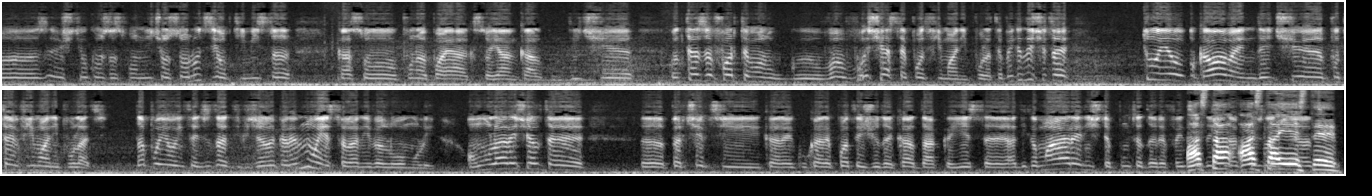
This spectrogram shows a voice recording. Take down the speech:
uh, știu cum să spun, nicio soluție optimistă ca să o pună pe aia, să o ia în calcul. Deci, Contează foarte mult, vă, și astea pot fi manipulate. Păi gândește-te, tu, eu, ca oameni, deci putem fi manipulați. Dar păi e o inteligență artificială care nu este la nivelul omului. Omul are și alte uh, percepții care, cu care poate judeca dacă este, adică mai are niște puncte de referință. Asta, deci asta este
